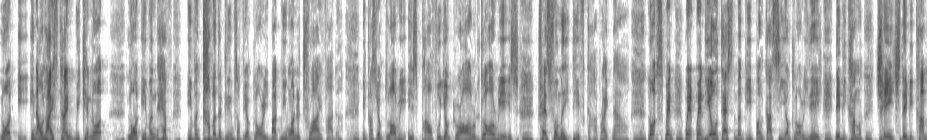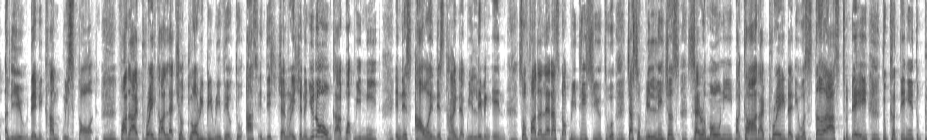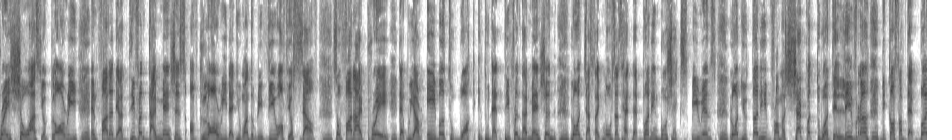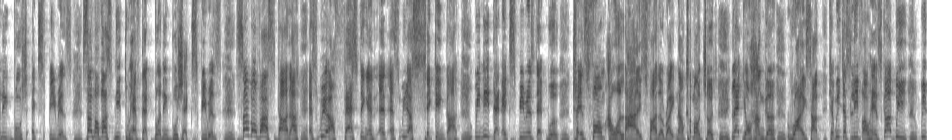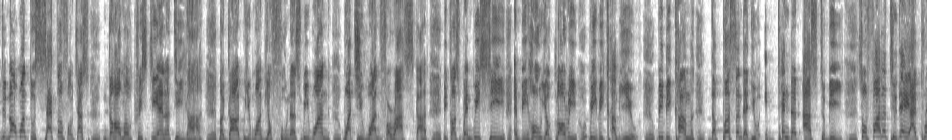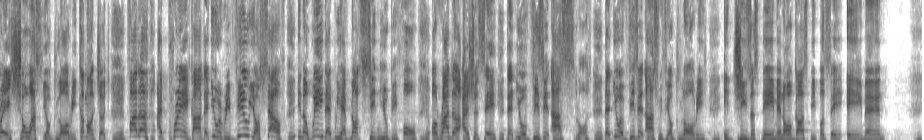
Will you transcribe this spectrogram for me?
Lord, in our lifetime, we cannot, Lord, even have, even cover the glimpse of your glory, but we want to try, Father, because your glory is powerful. Your glory is transformative, God, right now. Lord, when, when, when the Old Testament people, God, see your glory, they, they become changed. They become anew. They become restored restored. Father, I pray, God, let your glory be revealed to us in this generation. And you know, oh God, what we need in this hour, in this time that we're living in. So, Father, let us not reduce you to just a religious ceremony, but God, I pray that you will stir us today to continue to pray, show us your glory. And Father, there are different dimensions of glory that you want to reveal of yourself. So, Father, I pray that we are able to walk into that different dimension. Lord, just like Moses had that that burning bush experience. Lord, you turn him from a shepherd to a deliverer because of that burning bush experience. Some of us need to have that burning bush experience. Some of us, God, uh, as we are fasting and, and as we are seeking, God, we need that experience that will transform our lives, Father, right now. Come on, church. Let your hunger rise up. Can we just lift our hands? God, we, we do not want to settle for just normal Christianity, God. But God, we want your fullness. We want what you want for us, God. Because when we see and behold your glory, we become you. We become the person that you intended us to be. So, Father, today I pray, show us your glory. Come on, church. Father, I pray, God, that you will reveal yourself in a way that we have not seen you before. Or rather, I should say that you will visit us, Lord. That you will visit us with your glory in Jesus' name. And all God's people say, Amen.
